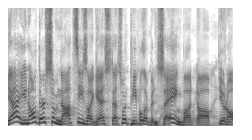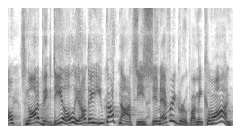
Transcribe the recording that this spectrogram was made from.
yeah, you know, there's some Nazis, I guess. That's what people have been saying, but uh, you know, it's not a big deal. You know, they you got Nazis in every group. I mean, come on.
